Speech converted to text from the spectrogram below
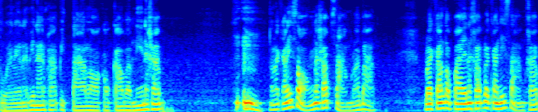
สวยๆเลยนะพี่นะพระปิดตาหล่อเก่าๆแบบนี้นะครับ รายการที่สองนะครับสามร้อยบาท รายการต่อไปนะครับ รายการที่สามครับ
